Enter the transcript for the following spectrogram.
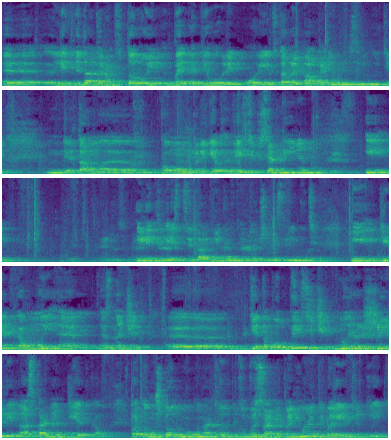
Э, ликвидатором второй Б категории, ой, второй А категории, извините, там, э, по-моему, пределы 250 гривен. И или 200, да, не помню точно, извините. И деткам мы, э, значит, э, где-то полтысячи мы решили оставить деткам. Потому что, ну, у нас, вот, вы сами понимаете, болеют дети.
